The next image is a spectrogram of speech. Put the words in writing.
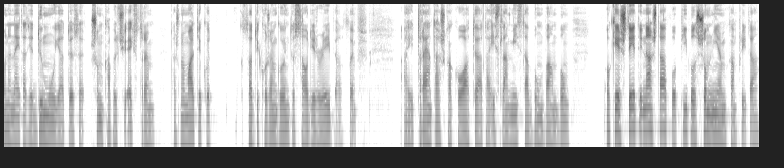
Unë nejt atje dy muaj aty se shumë m'ka pëlqy ekstrem. Tash normal ti kur thot dikush I'm going to Saudi Arabia, thojn a je trent a shka ke aty ata islamista bum bam bum. Ok, shteti nashta, po people shumë mirë më kanë prit, a?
